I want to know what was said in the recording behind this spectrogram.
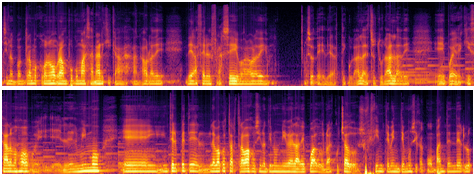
si nos encontramos con obras un poco más anárquicas a la hora de, hacer el fraseo, a la hora de, eso de, de, articularla, de estructurarla, de eh, pues quizá a lo mejor pues, el, mismo eh, intérprete le va a costar trabajo si no tiene un nivel adecuado, no ha escuchado suficientemente música como para entenderlo,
